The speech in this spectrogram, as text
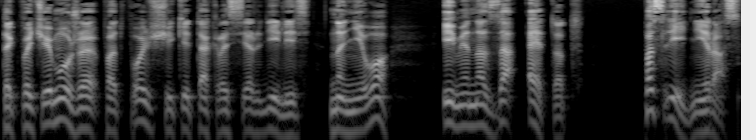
Так почему же подпольщики так рассердились на него именно за этот последний раз?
